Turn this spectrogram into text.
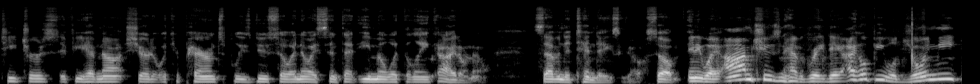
teachers. If you have not shared it with your parents, please do so. I know I sent that email with the link. I don't know, seven to ten days ago. So anyway, I'm choosing to have a great day. I hope you will join me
